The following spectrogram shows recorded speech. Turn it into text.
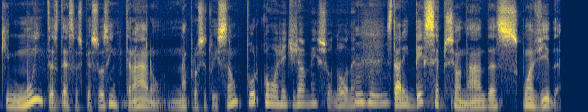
que muitas dessas pessoas entraram na prostituição por, como a gente já mencionou, né, uhum. estarem decepcionadas com a vida.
